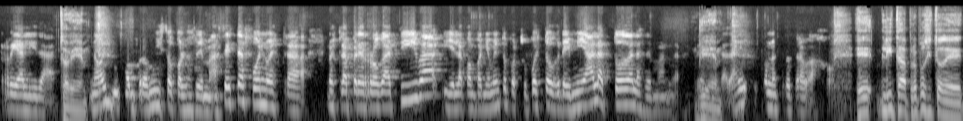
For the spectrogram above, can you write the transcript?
realidad. Está bien. ¿no? Y el compromiso con los demás. Esta fue nuestra, nuestra prerrogativa y el acompañamiento, por supuesto, gremial a todas las demandas. Bien. Este fue nuestro trabajo. Eh, Lita, a propósito de,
